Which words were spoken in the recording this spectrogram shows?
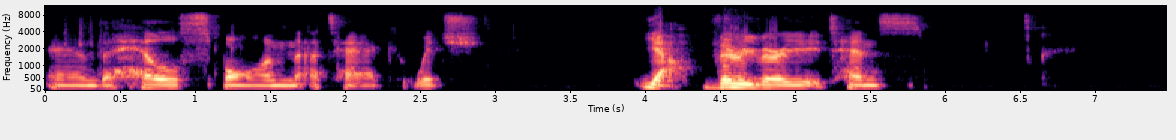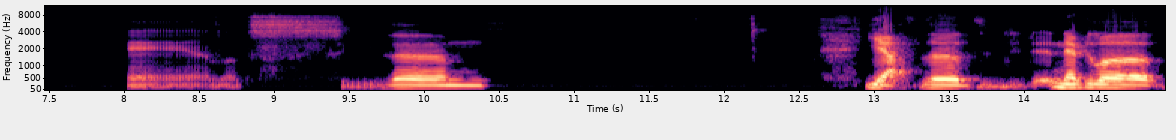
And the Hell Spawn attack, which, yeah, very, very tense. And let's see, the... Um, yeah, the, the Nebula,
